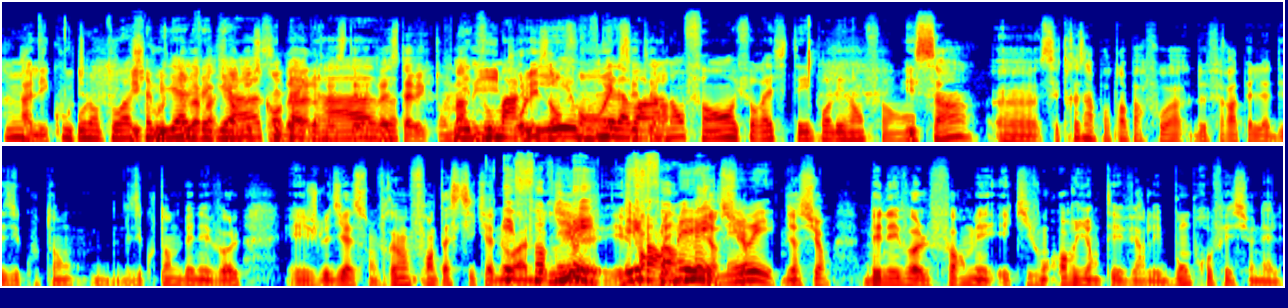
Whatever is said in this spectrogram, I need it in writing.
hmm. à l'écoute. Ou l'entourage familial ne va pas faire de scandale, reste, avec ton mari, pour les enfants, vous etc. un enfant, il faut rester pour les enfants. Et ça, euh, c'est très important parfois de faire appel à des écoutants, des écoutantes bénévoles. Et je le dis, elles sont vraiment fantastiques à Noah. Et formés, bien, sûr, bien sûr, bénévoles formés et qui vont orienter vers les bons professionnels,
